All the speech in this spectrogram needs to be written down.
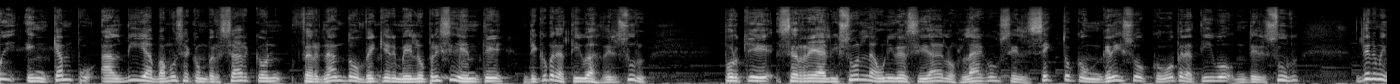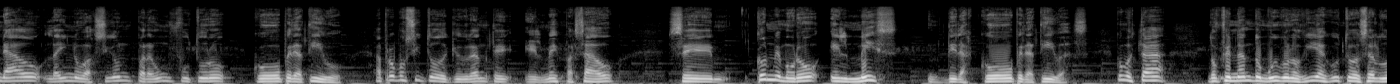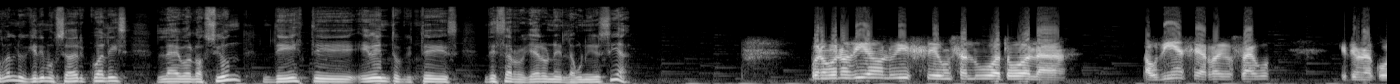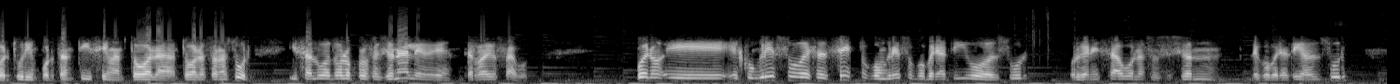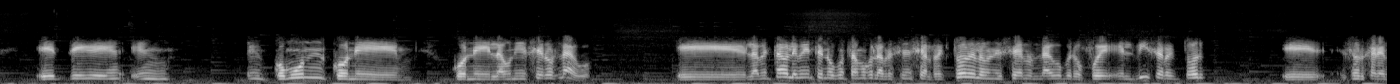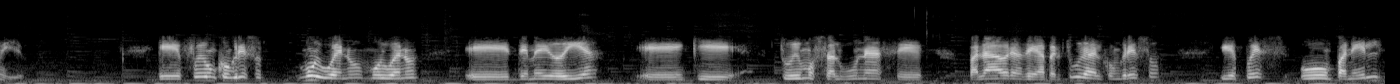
Hoy en Campo al Día vamos a conversar con Fernando Becker Melo, presidente de Cooperativas del Sur, porque se realizó en la Universidad de los Lagos el sexto Congreso Cooperativo del Sur, denominado La Innovación para un Futuro Cooperativo, a propósito de que durante el mes pasado se conmemoró el mes de las cooperativas. ¿Cómo está? Don Fernando, muy buenos días, gusto de saludarlo y queremos saber cuál es la evaluación de este evento que ustedes desarrollaron en la universidad. Bueno, buenos días, don Luis. Eh, un saludo a toda la audiencia de Radio Sago, que tiene una cobertura importantísima en toda la, toda la zona sur. Y saludo a todos los profesionales de, Radio Sago. Bueno, eh, el Congreso es el sexto Congreso Cooperativo del Sur, organizado por la Asociación de Cooperativas del Sur eh, de, en, común con, eh, con eh, la Universidad de los Lagos. lamentablemente no contamos con la presencia del rector de la Universidad de los Lagos, pero fue el vicerrector, el señor Jaramillo. fue un congreso muy bueno, muy bueno, de mediodía, que tuvimos algunas palabras de apertura del congreso y después hubo un panel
